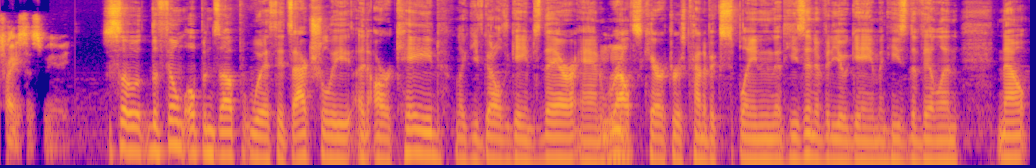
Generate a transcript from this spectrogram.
priceless movie. So the film opens up with it's actually an arcade, like you've got all the games there, and Ralph's character is kind of explaining that he's in a video game and he's the villain. Now,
